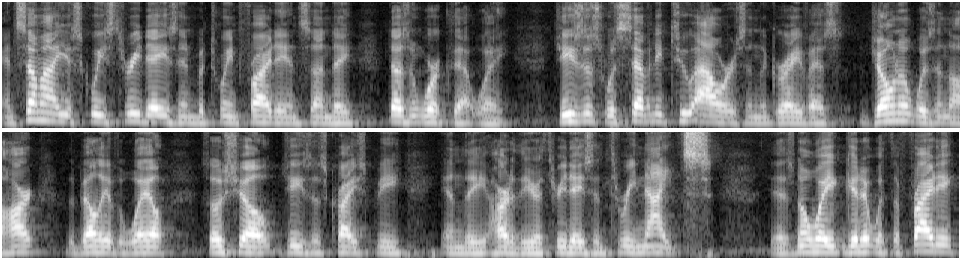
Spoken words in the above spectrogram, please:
and somehow you squeeze three days in between Friday and Sunday. Doesn't work that way. Jesus was 72 hours in the grave. As Jonah was in the heart, the belly of the whale, so shall Jesus Christ be in the heart of the earth three days and three nights. There's no way you can get it with the Friday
